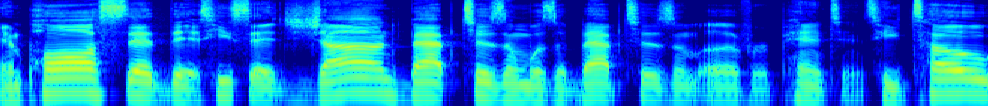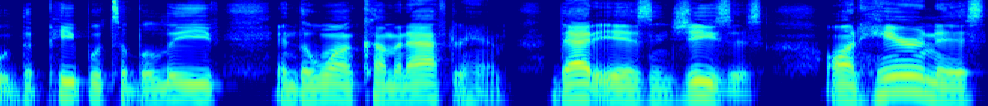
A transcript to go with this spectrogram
and Paul said this He said, John's baptism was a baptism of repentance. He told the people to believe in the one coming after him, that is, in Jesus. On hearing this,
